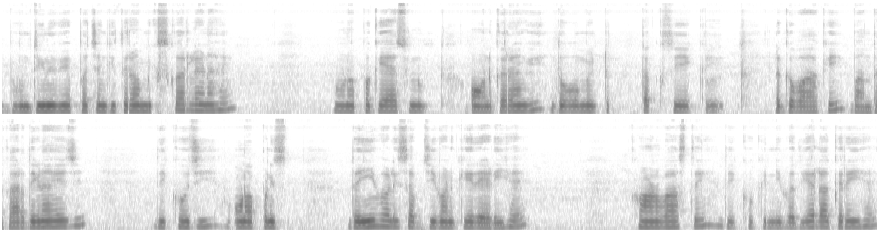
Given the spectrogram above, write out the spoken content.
ਬੂੰਦੀ ਨੂੰ ਵੀ ਆਪਾਂ ਚੰਗੀ ਤਰ੍ਹਾਂ ਮਿਕਸ ਕਰ ਲੈਣਾ ਹੈ। ਹੁਣ ਆਪਾਂ ਗੈਸ ਨੂੰ ਔਨ ਕਰਾਂਗੇ। 2 ਮਿੰਟ ਤੱਕ ਸੇਕ ਲਗਵਾ ਕੇ ਬੰਦ ਕਰ ਦੇਣਾ ਹੈ ਜੀ। ਦੇਖੋ ਜੀ, ਹੁਣ ਆਪਣੀ ਦਹੀਂ ਵਾਲੀ ਸਬਜ਼ੀ ਬਣ ਕੇ ਰੈਡੀ ਹੈ। ਖਾਣ ਵਾਸਤੇ ਦੇਖੋ ਕਿੰਨੀ ਵਧੀਆ ਲੱਗ ਰਹੀ ਹੈ।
